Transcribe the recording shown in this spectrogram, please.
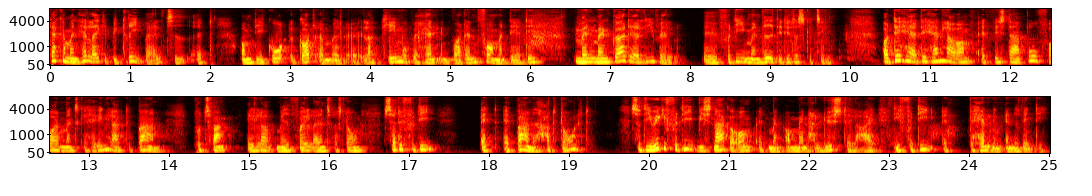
der kan man heller ikke begribe altid, at om det er godt, øh, godt eller kemobehandling, hvordan får man det af det. Men man gør det alligevel, øh, fordi man ved, det er det, der skal til. Og det her, det handler om, at hvis der er brug for, at man skal have indlagt et barn på tvang eller med forældreansvarsloven, så er det fordi, at, at barnet har det dårligt. Så det er jo ikke fordi, vi snakker om, at man, om man har lyst eller ej. Det er fordi, at behandling er nødvendig.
